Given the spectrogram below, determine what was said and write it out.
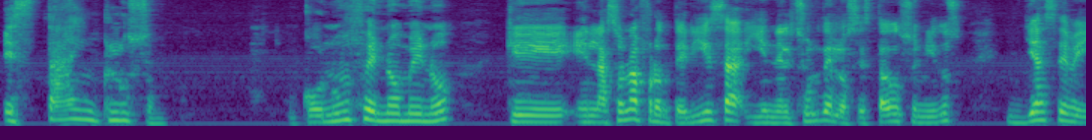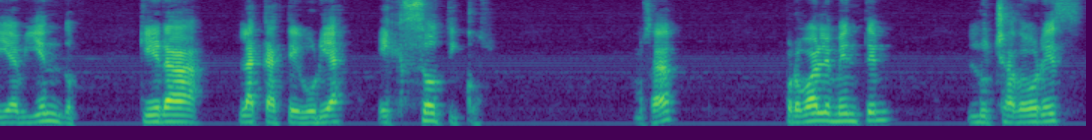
está incluso con un fenómeno que en la zona fronteriza y en el sur de los Estados Unidos ya se veía viendo, que era la categoría exóticos. O sea, probablemente luchadores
